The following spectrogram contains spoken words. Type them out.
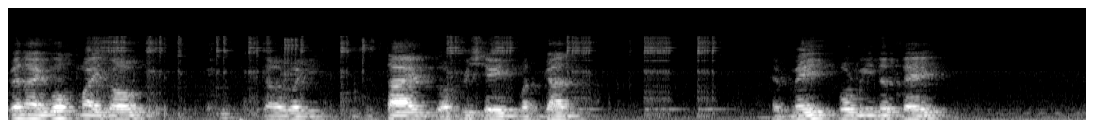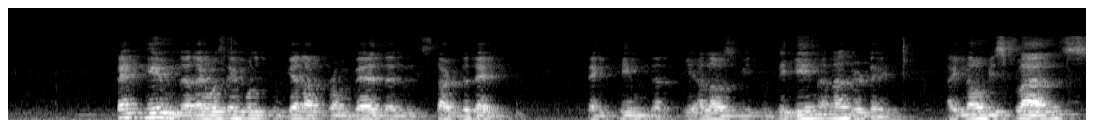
when I walk my dog. That way, it's time to appreciate what God have made for me that day. Thank Him that I was able to get up from bed and start the day. Thank Him that He allows me to begin another day. I know His plans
